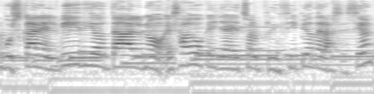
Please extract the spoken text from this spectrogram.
buscar el vídeo, tal, no, es algo que ya he hecho al principio de la sesión,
